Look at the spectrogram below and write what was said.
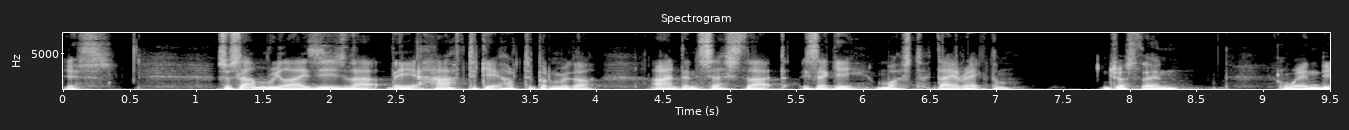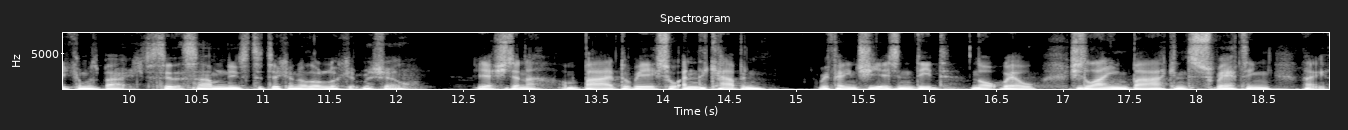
Yes. So Sam realises that they have to get her to Bermuda and insists that Ziggy must direct them. Just then, Wendy comes back to say that Sam needs to take another look at Michelle. Yeah, she's in a, a bad way. So in the cabin, we find she is indeed not well. She's lying back and sweating. I think,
